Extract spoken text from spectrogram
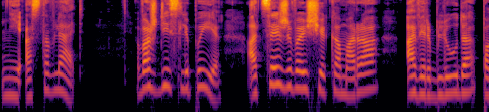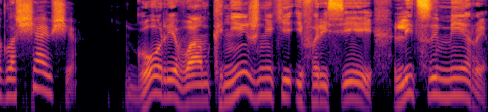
не оставлять. Вожди слепые, отцеживающие комара, а верблюда поглощающие. Горе вам, книжники и фарисеи, лицемеры,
